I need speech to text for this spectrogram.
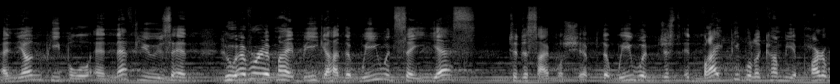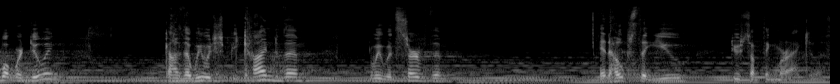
and young people and nephews and whoever it might be, God, that we would say yes to discipleship, that we would just invite people to come be a part of what we're doing God, that we would just be kind to them, we would serve them in hopes that you do something miraculous.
